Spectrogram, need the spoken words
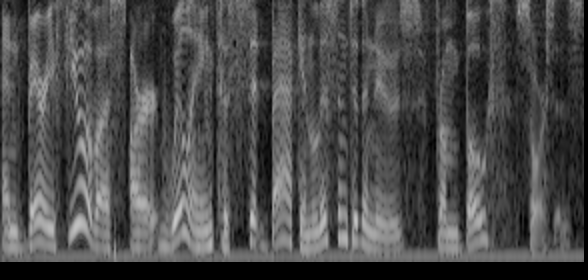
And very few of us are willing to sit back and listen to the news from both sources.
